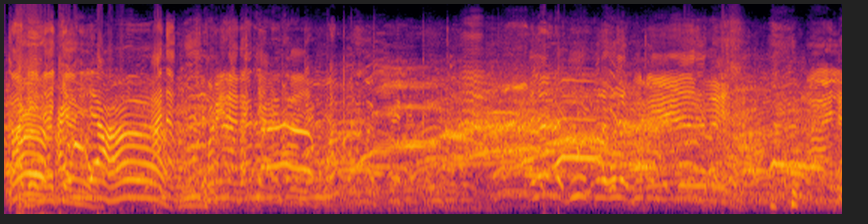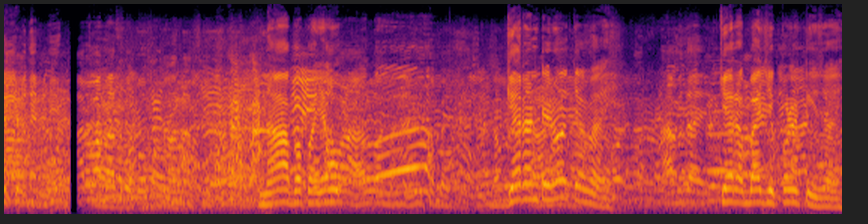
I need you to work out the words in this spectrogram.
સપલ કાઢી નાખ્યા આના બૂટ પડીને ના બાપા એવું ગેરંટી હોય કે ભાઈ. ક્યારે બાજી પલટી જાય.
